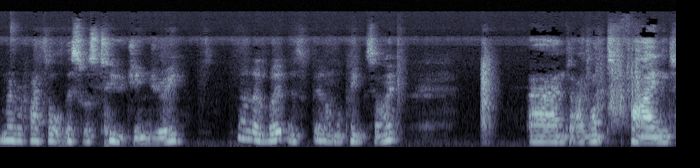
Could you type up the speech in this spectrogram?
Remember if I thought this was too gingery. A little bit, it's a bit on the pink side. And I want to find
